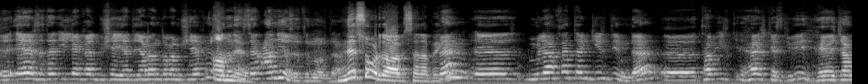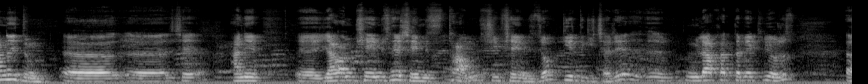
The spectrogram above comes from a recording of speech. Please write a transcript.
e, eğer zaten illegal bir şey ya da yalan dolan bir şey yapıyorsan Anlıyor. zaten sen anlıyor zaten orada. Ne sordu abi sana peki? Ben e, mülakata girdiğimde e, tabii ilk herkes gibi heyecanlıydım. E, e, şey hani e, yalan bir şeyimiz her şeyimiz tam, hiçbir şeyimiz yok. Girdik içeri. E, mülakatta bekliyoruz. E,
